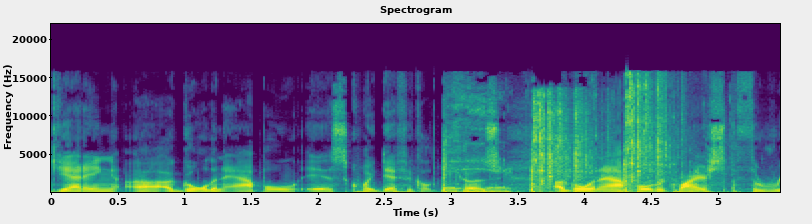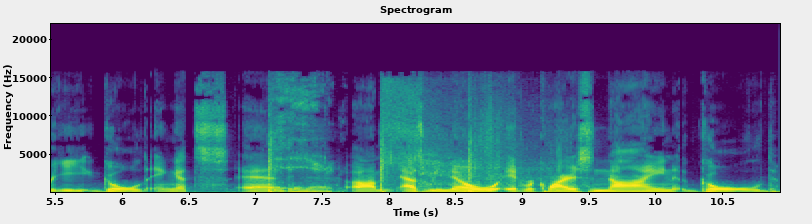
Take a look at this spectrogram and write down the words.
getting uh, a golden apple is quite difficult because a golden apple requires three gold ingots and um, as we know, it requires nine gold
